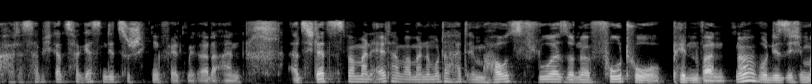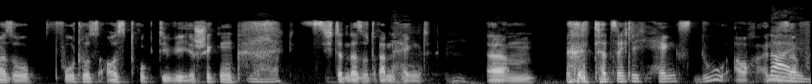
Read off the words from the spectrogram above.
Ah, das habe ich ganz vergessen, dir zu schicken, fällt mir gerade ein. Als ich letztens bei meinen Eltern war, meine Mutter hat im Hausflur so eine Fotopinwand, ne, wo die sich immer so Fotos ausdruckt, die wir ihr schicken, ja. die sich dann da so dranhängt. ähm, tatsächlich hängst du auch an Nein. dieser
